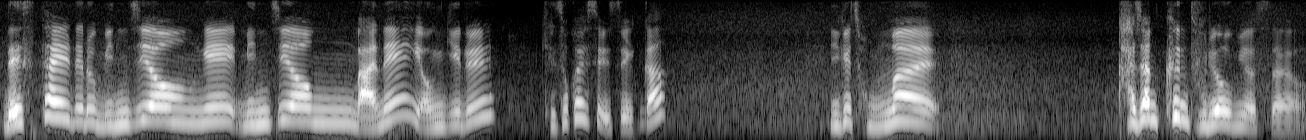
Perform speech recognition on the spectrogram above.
내 스타일대로 민지영의 민지영만의 연기를 계속할 수 있을까? 이게 정말 가장 큰 두려움이었어요.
